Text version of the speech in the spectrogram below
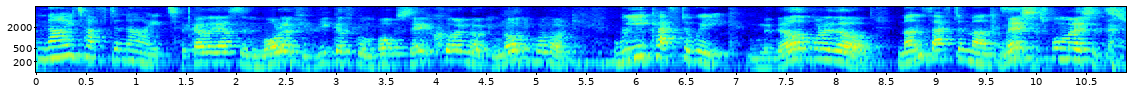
night after night, Така да јас се молев и викав кон Бог секоја ноќ, ноќ по ноќ. week after week, Недела по недела, month after month, месец по месец,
